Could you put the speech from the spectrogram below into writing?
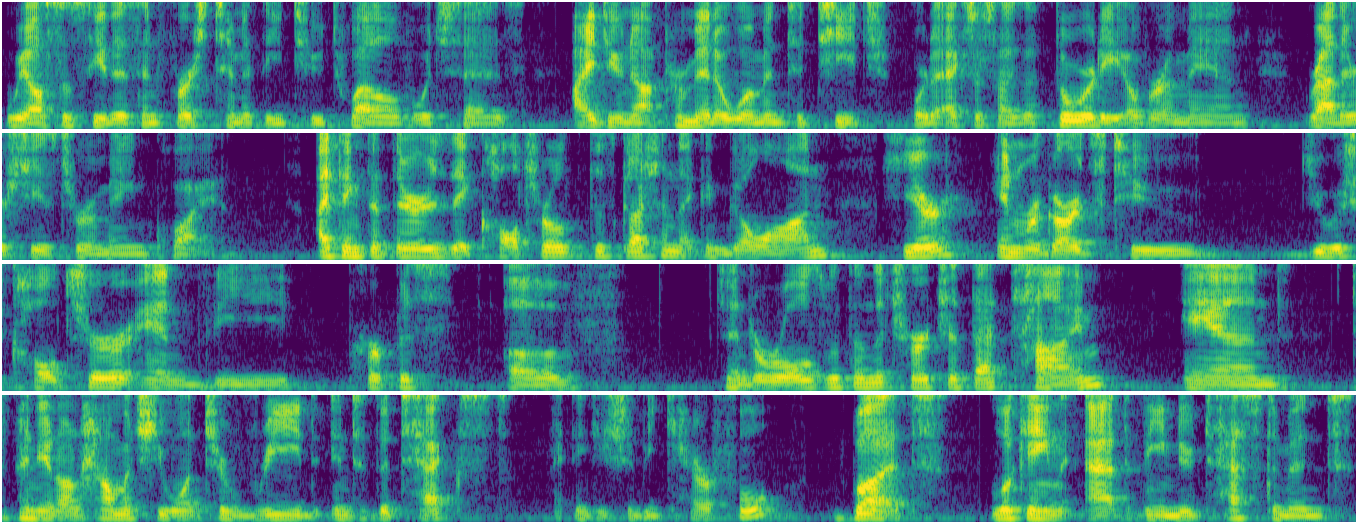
We also see this in 1 Timothy 2:12 which says, "I do not permit a woman to teach or to exercise authority over a man, rather she is to remain quiet." I think that there is a cultural discussion that can go on here in regards to Jewish culture and the purpose of gender roles within the church at that time and depending on how much you want to read into the text, I think you should be careful. But looking at the New Testament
